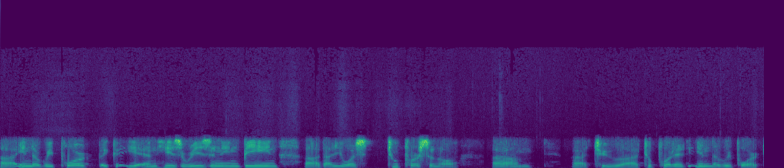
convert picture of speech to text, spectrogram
uh, in the report, and his reasoning being uh, that it was too personal um, uh, to uh, to put it in the report.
